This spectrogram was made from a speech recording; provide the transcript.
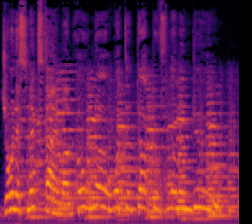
Join us next time on Oh No, What Did Dr. Fleming Do?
